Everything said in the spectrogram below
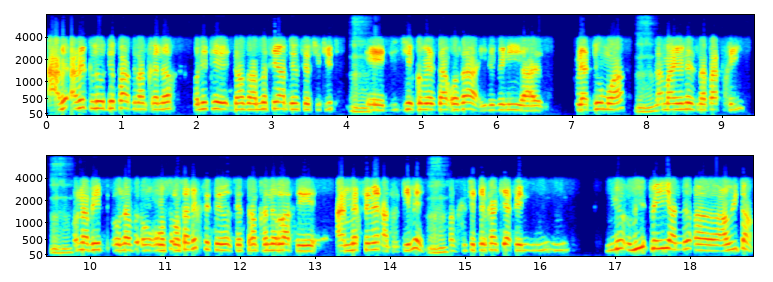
avec, avec le départ de l'entraîneur, on était dans un océan d'incertitude. Mhm. Et Didier Gomez d'Arosa, il est venu il y a, il y a deux mois. La mayonnaise n'a pas pris. On avait, on avait, on, on savait que cet entraîneur-là, c'est un mercenaire entre guillemets, parce que c'est quelqu'un qui a fait huit pays en, euh, en huit ans.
